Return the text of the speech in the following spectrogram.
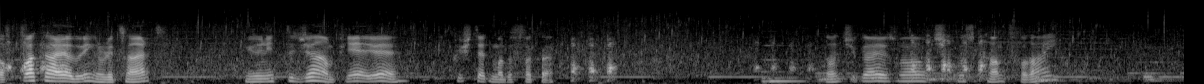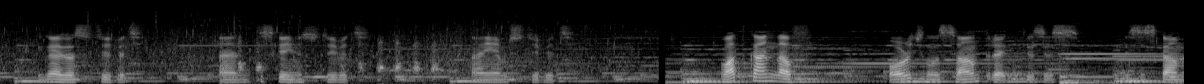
The fuck are you doing, retard? You need to jump, yeah, yeah. Push that motherfucker. Don't you guys know chickens can't fly? You guys are stupid. And this game is stupid. I am stupid. What kind of original soundtrack this is? This is some,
